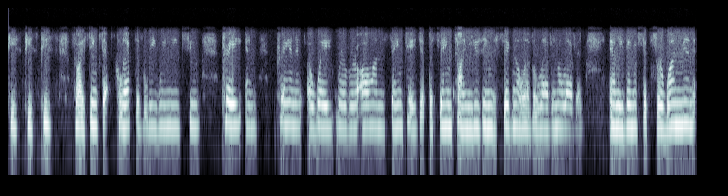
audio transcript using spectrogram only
peace, peace, peace. So I think that collectively we need to pray and pray in a way where we're all on the same page at the same time using the signal of 1111. And even if it's for one minute,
